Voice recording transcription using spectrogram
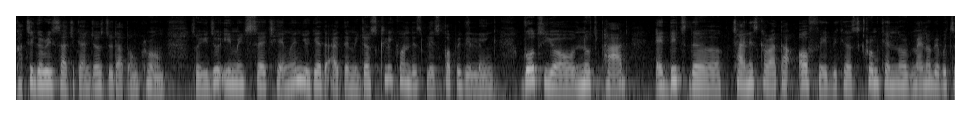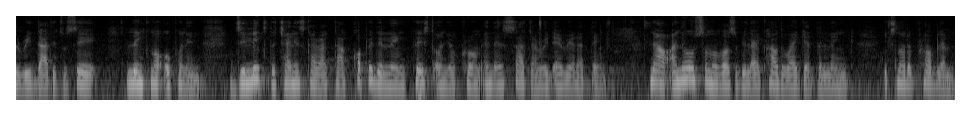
category search you can just do that on chrome. So you do image search here. When you get the item you just click on this place copy the link go to your notepad edit the chinese character off it because chrome cannot might not be able to read that. It will say link not opening. Delete the chinese character copy the link paste on your chrome and then search and read every other thing now, I know some of us will be like, how do I get the link? It's not a problem.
